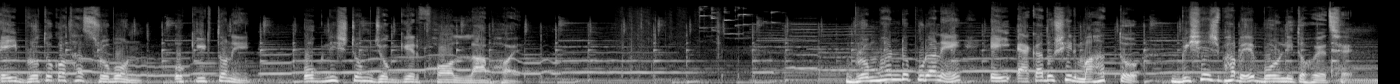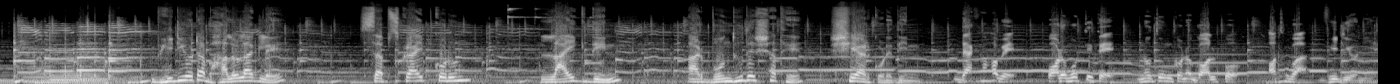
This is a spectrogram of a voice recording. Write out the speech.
এই ব্রতকথা শ্রবণ ও কীর্তনে অগ্নিষ্টম যজ্ঞের ফল লাভ হয়। ব্রহ্মাণ্ড পুরাণে এই একাদশীর মাহাত্ম্য বিশেষভাবে বর্ণিত হয়েছে। ভিডিওটা ভালো লাগলে সাবস্ক্রাইব করুন, লাইক দিন, আর বন্ধুদের সাথে শেয়ার করে দিন। দেখা হবে পরবর্তীতে নতুন কোনো গল্প অথবা ভিডিও নিয়ে।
